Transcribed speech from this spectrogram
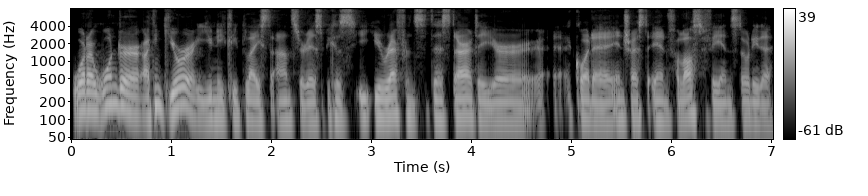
what I wonder, I think you're uniquely placed to answer this because you referenced at the start that you're uh, quite uh, interest in philosophy and studied it.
